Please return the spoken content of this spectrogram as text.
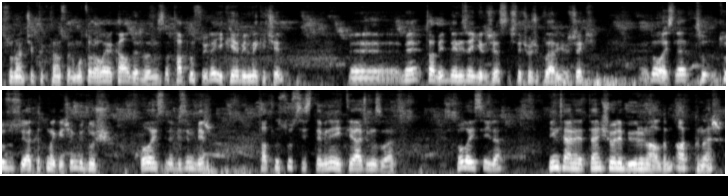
sudan çıktıktan sonra motoru havaya kaldırdığımızda tatlı suyla yıkayabilmek için. E, ve tabii denize gireceğiz. İşte çocuklar girecek. E, Dolayısıyla tu- tuzlu suyu akıtmak için bir duş. Dolayısıyla bizim bir tatlı su sistemine ihtiyacımız vardı. Dolayısıyla internetten şöyle bir ürün aldım. Akpınar.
